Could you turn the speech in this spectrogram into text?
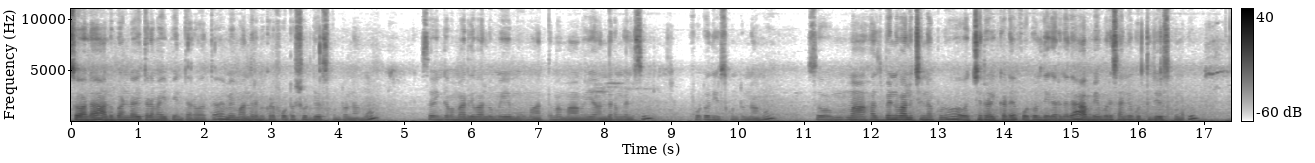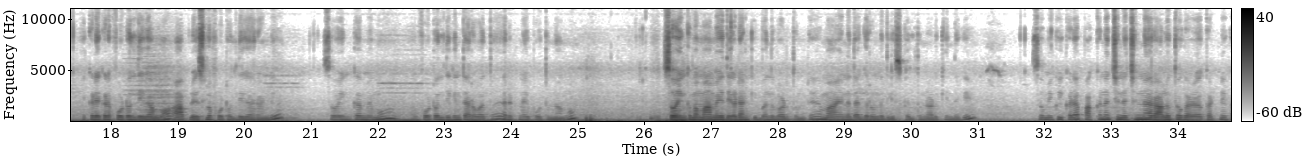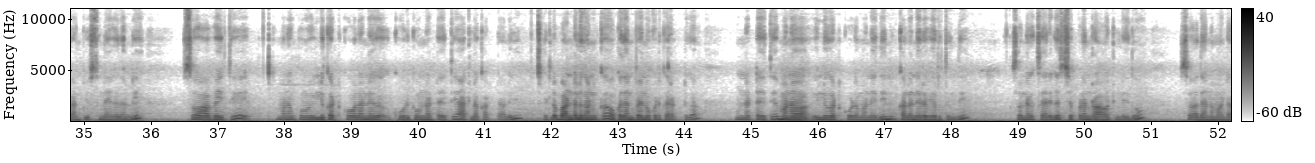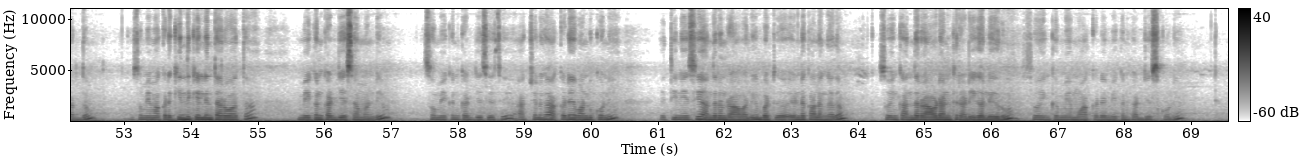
సో అలా అలుబండ ఇతడం అయిపోయిన తర్వాత మేము అందరం ఇక్కడ ఫోటోషూట్ చేసుకుంటున్నాము. సో ఇంకా మా మరిది వాళ్ళు మేము మా అత్త మా మామయ్య అందరం కలిసి ఫోటో తీసుకుంటున్నాము. సో మా హస్బెండ్ వాళ్ళు చిన్నప్పుడు వచ్చారు ఇక్కడే ఫోటోలు దిగారు కదా ఆ మెమరీస్ అన్నీ గుర్తు చేసుకుంటూ ఎక్కడెక్కడ ఫోటోలు దిగామో ఆ ప్లేస్లో ఫోటోలు దిగారండి. సో ఇంకా మేము ఫోటోలు దిగిన తర్వాత రిటర్న్ అయిపోతున్నాము. సో ఇంకా మా మామయ్య దిగడానికి ఇబ్బంది పడుతుంటే మా ఆయన దగ్గరుండి తీసుకెళ్తున్నాడు కిందకి. సో మీకు ఇక్కడ పక్కన చిన్న చిన్న రాళ్ళతో కట్టినవి కనిపిస్తున్నాయి కదండి. సో అవైతే మనకు ఇల్లు కట్టుకోవాలనే కోరిక ఉన్నట్టయితే అట్లా కట్టాలి. ఇట్లా బండలు కనుక ఒకదానిపైన ఒకటి కరెక్ట్గా ఉన్నట్టయితే మన ఇల్లు కట్టుకోవడం అనేది కళ నెరవేరుతుంది. సో నాకు సరిగా చెప్పడం రావట్లేదు. సో అదన్నమాట అర్థం. సో మేము అక్కడ కిందికి వెళ్ళిన తర్వాత మేకను కట్ చేసామండి సో మేకను కట్ చేసేసి యాక్చువల్గా అక్కడే వండుకొని తినేసి అందరం రావాలి. బట్ ఎండాకాలం కదా. సో ఇంకా అందరు రావడానికి రెడీగా లేరు. సో ఇంకా మేము అక్కడే మేకను కట్ చేసుకొని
